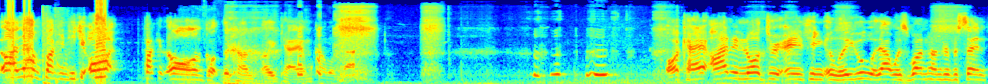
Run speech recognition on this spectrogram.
Oh, now fucking kick you. Oh, fucking, oh, I've got the cunt. Okay, I'm coming back. Okay, I did not do anything illegal. That was 100%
